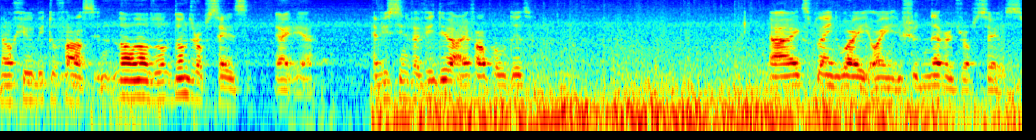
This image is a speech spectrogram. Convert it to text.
Now he'll be too fast. No, no, don't, don't drop sails. Yeah, yeah. Have you seen the video I've uploaded? I explained why why you should never drop sails.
